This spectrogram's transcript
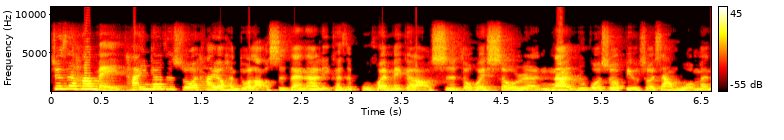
就是他每他应该是说他有很多老师在那里，可是不会每个老师都会收人。那如果说比如说像我们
